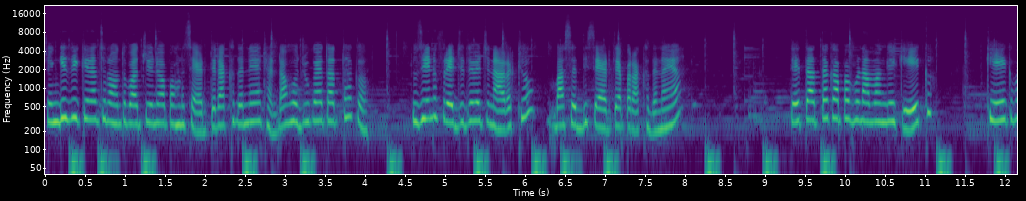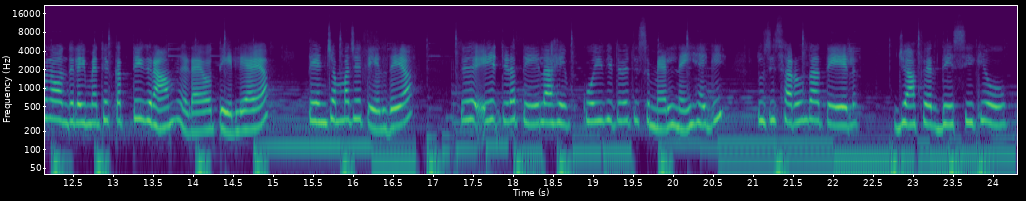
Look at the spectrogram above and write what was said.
ਚੰਗੇ ਤਰੀਕੇ ਨਾਲ ਚਲਾਉਣ ਤੋਂ ਬਾਅਦ ਇਹਨੂੰ ਆਪਾਂ ਹੁਣ ਸਾਈਡ ਤੇ ਰੱਖ ਦਿੰਨੇ ਆ। ਠੰਡਾ ਹੋ ਜਾਊਗਾ ਤਦ ਤੱਕ। ਤੁਸੀਂ ਇਹਨੂੰ ਫ੍ਰਿਜ ਦੇ ਵਿੱਚ ਨਾ ਰੱਖਿਓ। ਬਸ ਇਹਦੀ ਸਾਈਡ ਤੇ ਆਪਾਂ ਰੱਖ ਦੇਣਾ ਆ। ਤੇ ਤਦ ਤੱਕ ਆਪਾਂ ਬਣਾਵਾਂਗੇ ਕੇਕ। ਕੇਕ ਬਣਾਉਣ ਦੇ ਲਈ ਮੈਂ ਇੱਥੇ 31 ਗ੍ਰਾਮ ਜਿਹੜਾ ਹੈ ਉਹ ਤੇਲ ਲਿਆ ਆ। 3 ਚਮਚ ਇਹ ਤੇਲ ਦੇ ਆ। ਤੇ ਇਹ ਜਿਹੜਾ ਤੇਲ ਆ, ਇਹ ਕੋਈ ਵੀ ਇਹਦੇ ਵਿੱਚ ਸਮੈਲ ਨਹੀਂ ਹੈਗੀ। ਤੁਸੀਂ ਸਰੋਂ ਦਾ ਤੇਲ ਜਾਂ ਫਿਰ ਦੇਸੀ ਘਿਓ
